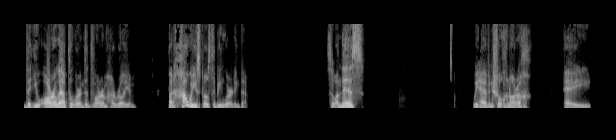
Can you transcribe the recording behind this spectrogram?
that you are allowed to learn the Dvarim Haroyim. But how are you supposed to be learning them? So on this, we have in Shulchan Aruch a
